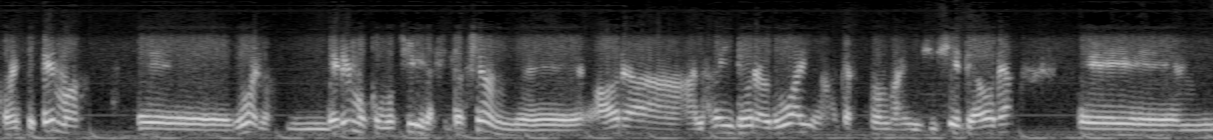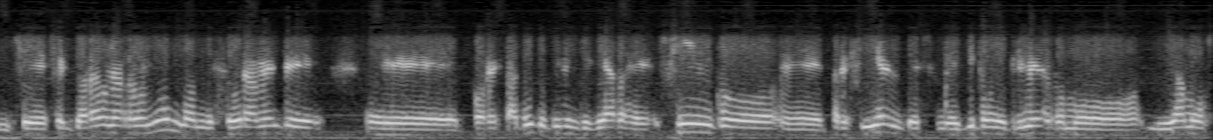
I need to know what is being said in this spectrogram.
con, este tema. Eh, bueno, veremos cómo sigue la situación. Eh, ahora a las 20 horas Uruguay, acá son las 17 ahora, eh, se efectuará una reunión donde seguramente eh, por estatuto tienen que quedar eh, cinco eh, presidentes de equipos de primera como, digamos,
